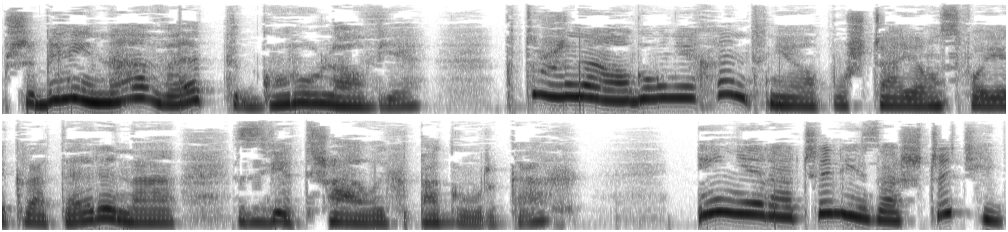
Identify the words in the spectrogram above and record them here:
Przybyli nawet górulowie, którzy na ogół niechętnie opuszczają swoje kratery na zwietrzałych pagórkach i nie raczyli zaszczycić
